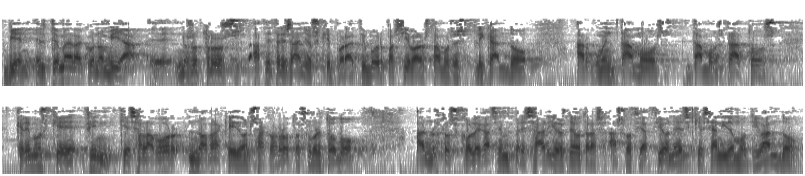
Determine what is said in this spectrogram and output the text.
Bien, el tema de la economía. Eh, nosotros hace tres años que por activo y pasiva lo estamos explicando, argumentamos, damos datos. Creemos que, fin, que esa labor no habrá caído en saco roto, sobre todo a nuestros colegas empresarios de otras asociaciones que se han ido motivando.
